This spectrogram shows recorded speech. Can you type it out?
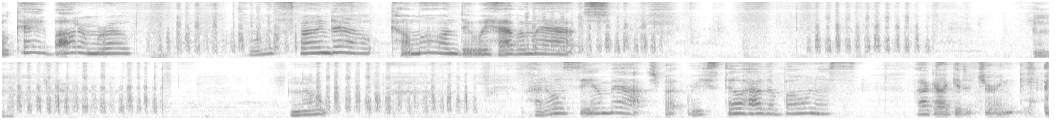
Okay, bottom row. Let's find out. Come on, do we have a match? Nope. I don't see a match, but we still have the bonus. I gotta get a drink.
